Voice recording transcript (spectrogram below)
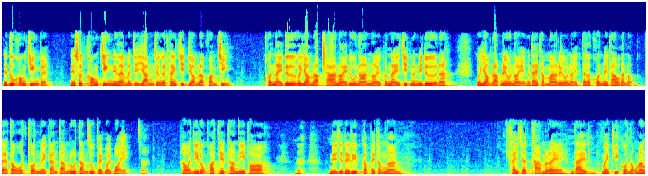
นี่ดูของจริงไป ในสุดของจริงนี่แหละมันจะยันจนกระทั่งจิตยอมรับความจริง คนไหนดื้อก็ยอมรับช้าหน่อยดูนานหน่อย คนไหนจิตมันไม่ดื้อนะ ก็ยอมรับเร็วหน่อย ก็ได้ธรรมะเร็วหน่อย แต่ละคนไม่เท่ากันหรอกแต่ต้องอดทนในการตามรู้ตามดูไปบ่อยๆนะเอาวันนี้หลวงพ่อเทศเท่านี้พอนะเดี๋ยวจะได้รีบกลับไปทำงาน ใครจะถามอะไรได้ไม่กี่คนหรอกมั้ง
